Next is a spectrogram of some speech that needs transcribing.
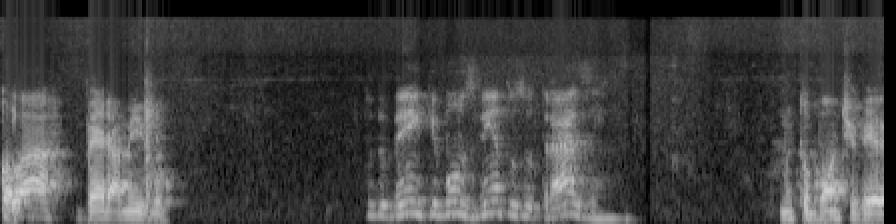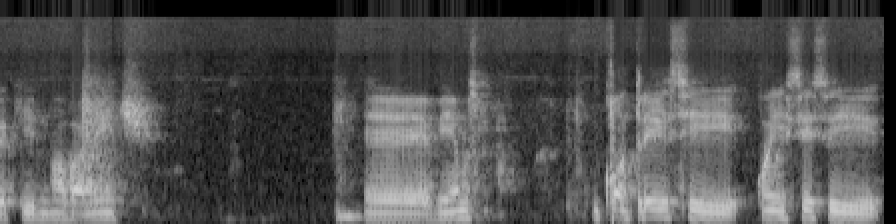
Olá, velho amigo. Tudo bem? Que bons ventos o trazem. Muito bom te ver aqui novamente. É, viemos, encontrei esse, conheci esse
